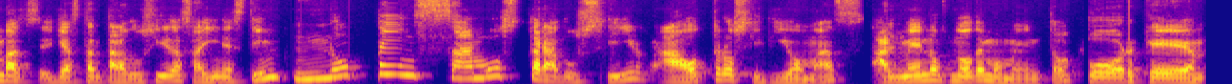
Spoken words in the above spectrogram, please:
ambas ya están traducidas ahí en Steam. No pensamos traducir a otros idiomas, al menos no de momento, porque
